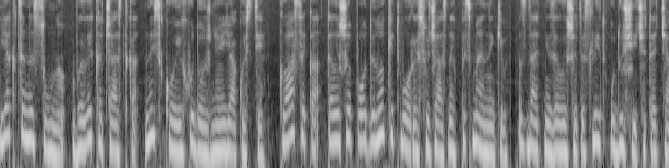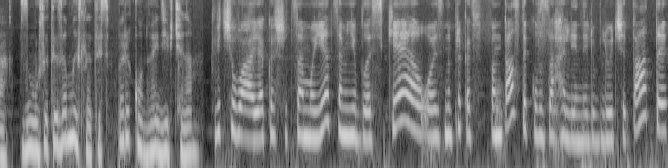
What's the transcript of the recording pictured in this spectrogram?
як це не сумно, велика частка низької художньої якості, класика та лише поодинокі твори сучасних письменників здатні залишити слід у душі читача, змусити замислитись, переконує дівчина. Відчуваю якось, що це моє, це мені близьке. Ось, наприклад, фантастику взагалі не люблю читати,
